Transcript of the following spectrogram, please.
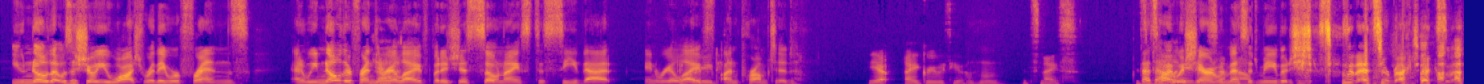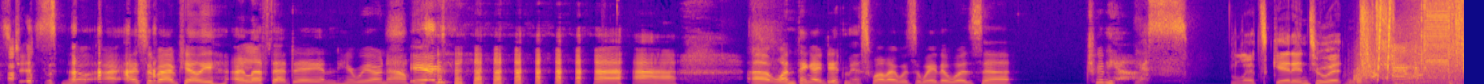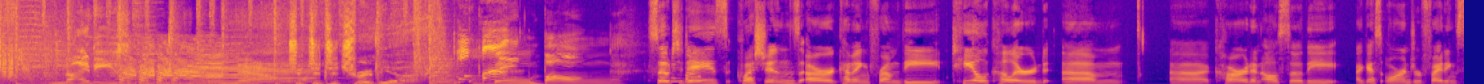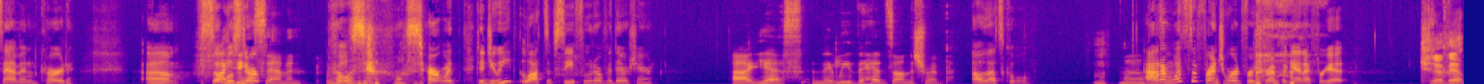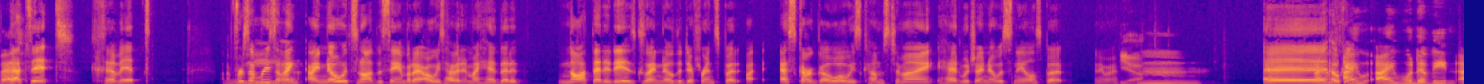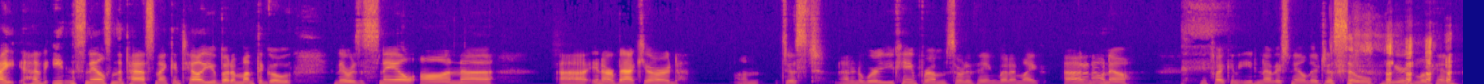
you know that was a show you watched where they were friends, and we know they're friends in real life. But it's just so nice to see that in real Agreed. life, unprompted. Yeah, I agree with you. Mm-hmm. It's nice. It's That's how I wish validating Sharon would message me, but she just doesn't answer back text messages. No, I, I survived, Kelly. I left that day, and here we are now. Yeah. uh, one thing I did miss while I was away, though, was uh, trivia. yes. Let's get into it. 90s now. Trivia. Bing bong. So today's questions are coming from the teal colored um, uh, card and also the, I guess, orange or fighting salmon card. Um, so we'll Fighting start. salmon. We'll, we'll start with. Did you eat lots of seafood over there, Sharon? Uh, yes, and they leave the heads on the shrimp. Oh, that's cool. Well, Adam, what's the French word for shrimp again? I forget. Crevette. Crevette? That's it. Crevette. For some reason, I, I know it's not the same, but I always have it in my head that it, not that it is, because I know the difference, but uh, escargot always comes to my head, which I know is snails, but anyway. Yeah. Uh, I, okay. I, I would have eaten. I have eaten snails in the past, and I can tell you. About a month ago, there was a snail on uh, uh, in our backyard. On just I don't know where you came from, sort of thing. But I'm like, I don't know now if I can eat another snail. They're just so weird looking.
